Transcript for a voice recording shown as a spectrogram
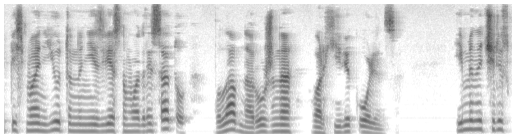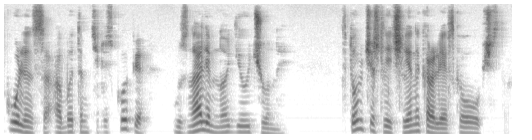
письма Ньютона неизвестному адресату была обнаружена в архиве Коллинса. Именно через Коллинса об этом телескопе узнали многие ученые, в том числе члены Королевского общества.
